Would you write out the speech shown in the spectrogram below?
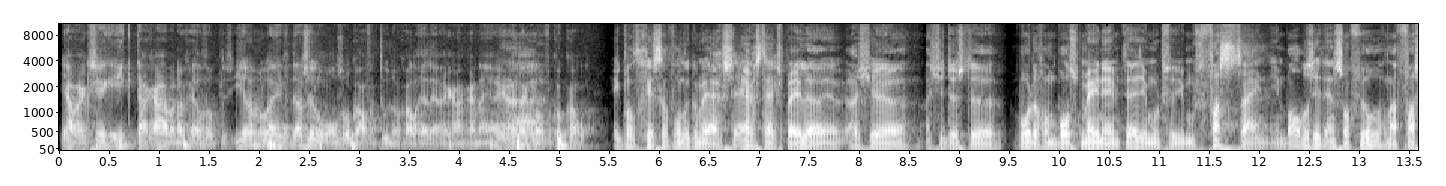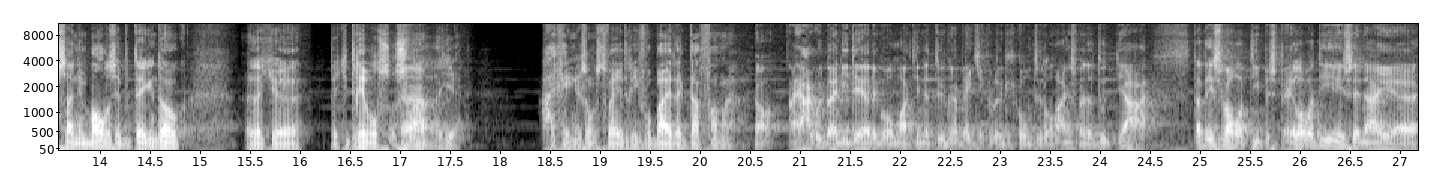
ja, ik zeg, ik, daar gaan we nog heel veel plezier in beleven. Daar zullen we ons ook af en toe nog wel heel erg aan gaan ergeren. Dat geloof ik ook al. Ik vond gisteren vond ik hem erg, erg sterk spelen. Als je, als je dus de woorden van Bos meeneemt, hè, je, moet, je moet vast zijn in balbezit en zorgvuldig. Nou, vast zijn in balbezit betekent ook eh, dat je, dat je dribbels slaat. Dat je, hij ging er soms twee, drie voorbij dat ik dacht van... eh, Ja, nou ja, goed, bij die derde goal maakt hij natuurlijk een beetje gelukkig komt hij er langs. Maar dat doet, ja, dat is wel het type speler wat hij is. En hij eh,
